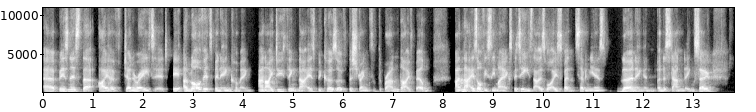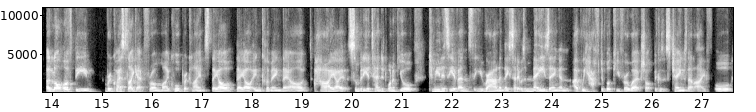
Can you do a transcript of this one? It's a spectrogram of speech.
uh, business that I have generated, it, a lot of it's been incoming. And I do think that is because of the strength of the brand that I've built. And that is obviously my expertise. That is what I spent seven years learning and understanding. So a lot of the requests I get from my corporate clients, they are they are incoming. They are hi. I, somebody attended one of your community events that you ran, and they said it was amazing, and I, we have to book you for a workshop because it's changed their life. Or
